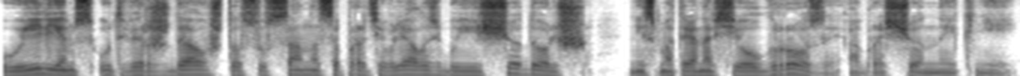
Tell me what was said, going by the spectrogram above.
Уильямс утверждал, что Сусанна сопротивлялась бы еще дольше, несмотря на все угрозы, обращенные к ней.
